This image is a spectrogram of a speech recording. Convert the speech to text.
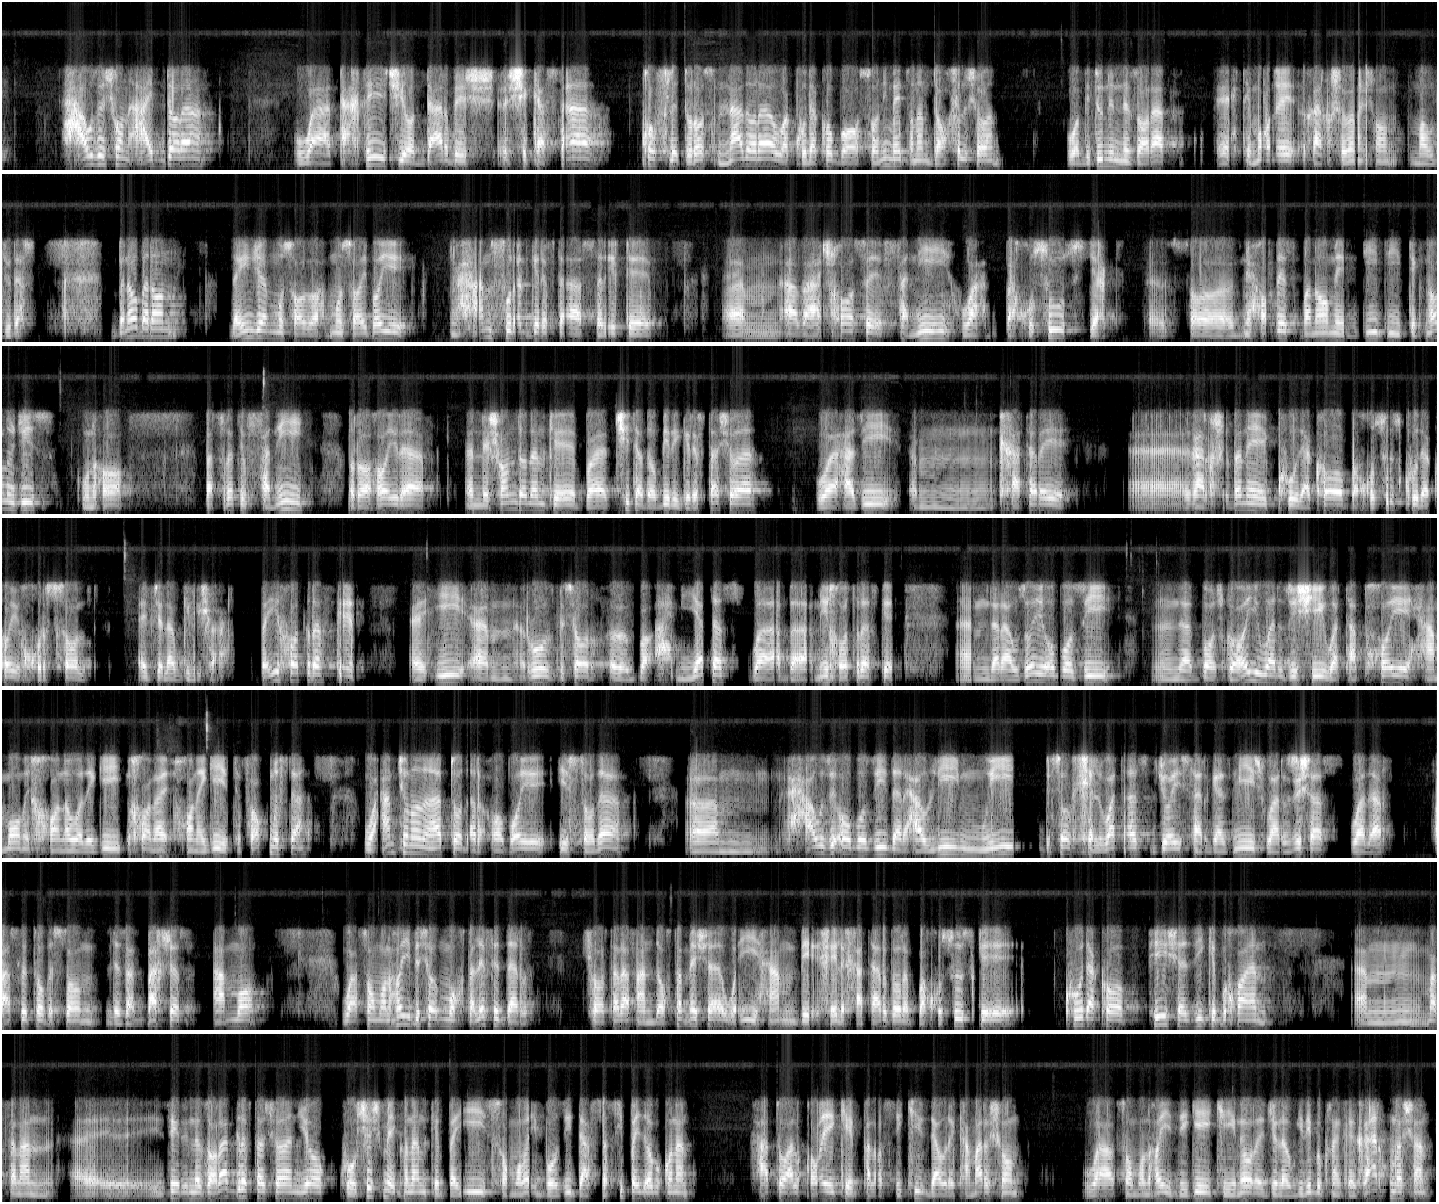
حوزشون عیب داره و تختش یا دربش شکسته قفل درست نداره و کودک با آسانی می‌تونن داخل شوند و بدون نظارت احتمال غرق شدنشان موجود است. بنابراین در اینجا مصاحبه هم صورت گرفته از طریق از اشخاص فنی و به خصوص یک نهاد است به نام دیدی تکنولوژیز اونها به صورت فنی راههایی را نشان دادن که باید چی تدابیری گرفته شود و هزی خطر غرق شدن کودک ها به خصوص کودک های خرسال جلوگیری شود. به این خاطر است که این روز بسیار با اهمیت است و به می خاطر است که در اوضاع آبازی در باشگاه های ورزشی و تپهای حمام خانوادگی خانگی اتفاق میفته و همچنان حتی در آبای ایستاده حوز آبازی در حولی موی بسیار خلوت است جای سرگرمیش ورزش است و در فصل تابستان لذت بخش است. اما و سامان های بسیار مختلف در چهار طرف انداخته میشه و این هم به خیلی خطر داره با خصوص که کودک ها پیش از که بخواهن مثلا زیر نظارت گرفته شدن یا کوشش می‌کنن که به این سامانهای بازی دسترسی پیدا بکنن حتی القایی که پلاستیکی دور کمرشان و سامانهای دیگه که اینا رو جلوگیری بکنن که غرق نشن.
